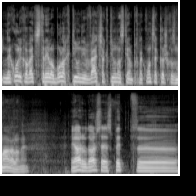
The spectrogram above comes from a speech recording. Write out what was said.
nekoliko več strelov, bolj aktivni, več aktivnosti, ampak na koncu je krško zmagalo. Ne? Ja, rudar se je spet uh,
